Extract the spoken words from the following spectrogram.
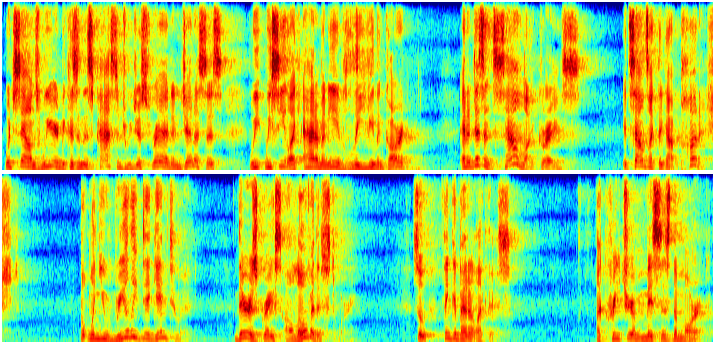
which sounds weird because in this passage we just read in Genesis, we, we see like Adam and Eve leaving the garden. And it doesn't sound like grace, it sounds like they got punished. But when you really dig into it, there is grace all over this story. So think about it like this a creature misses the mark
